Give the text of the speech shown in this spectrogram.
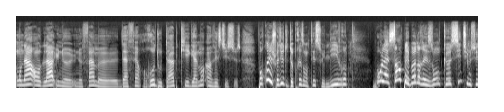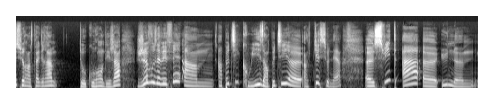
on a là une, une femme euh, d'affaires redoutable qui est également investisseuse. Pourquoi j'ai choisi de te présenter ce livre? Pour la simple et bonne raison que si tu me suis sur Instagram, au courant déjà, je vous avais fait un, petit quiz, un petit euh, un questionnaire euh, suite à euh, une,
